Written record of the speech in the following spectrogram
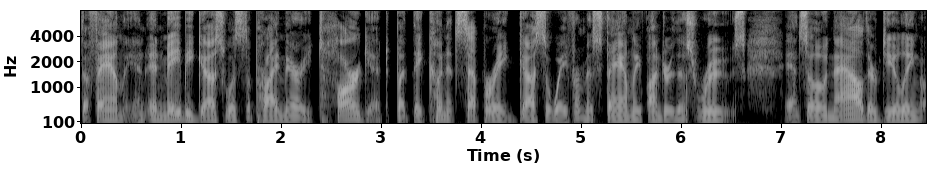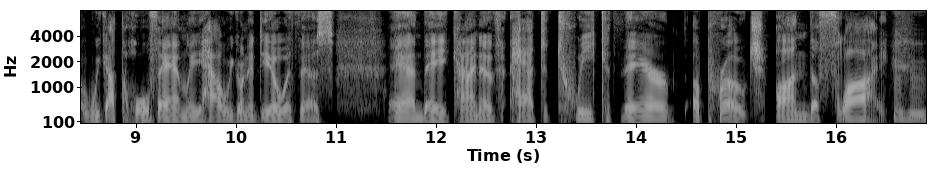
the family. And, and maybe Gus was the primary target, but they couldn't separate Gus away from his family under this ruse. And so now they're dealing, we got the whole family. How are we going to deal with this? And they kind of had to tweak their approach on the fly. Mm-hmm.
